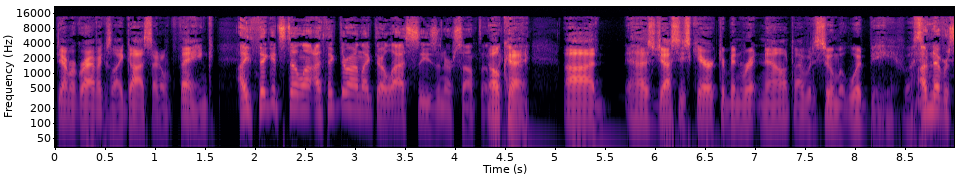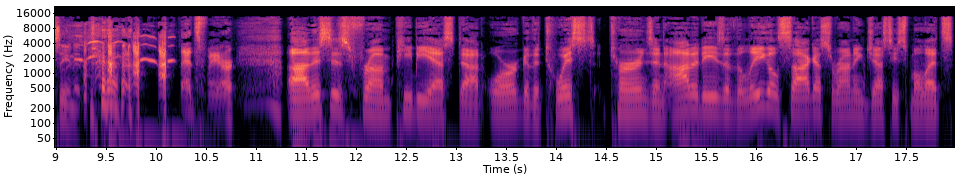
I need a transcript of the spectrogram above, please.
demographics like us, I don't think. I think it's still on. I think they're on like their last season or something. Okay. Uh, has Jussie's character been written out? I would assume it would be. I've never seen it. That's fair. Uh, this is from PBS.org. The twists, turns, and oddities of the legal saga surrounding Jussie Smollett's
